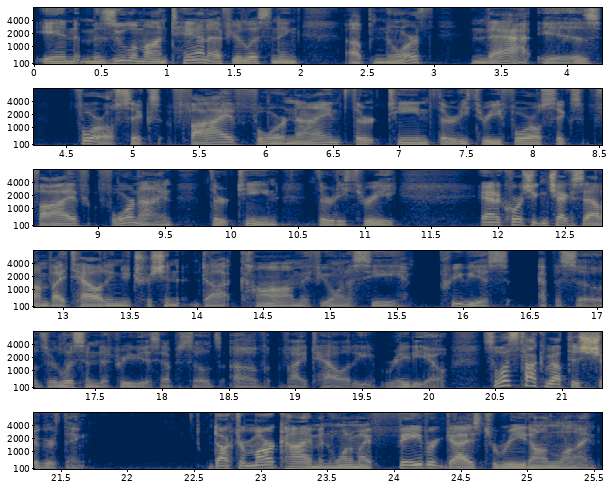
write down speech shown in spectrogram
in Missoula, Montana, if you're listening up north. That is 406 549 1333. 406 549 1333. And of course, you can check us out on vitalitynutrition.com if you want to see previous episodes or listen to previous episodes of Vitality Radio. So let's talk about this sugar thing. Dr. Mark Hyman, one of my favorite guys to read online.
